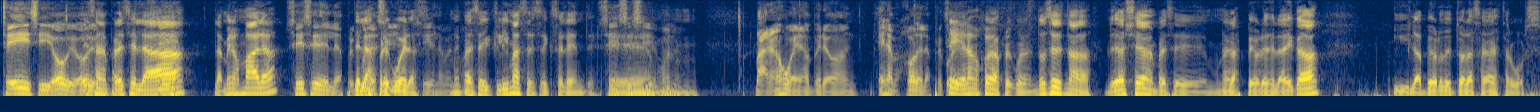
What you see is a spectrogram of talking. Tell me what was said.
Sí, sí, obvio, obvio. Esa me parece la, la menos mala Sí, sí, de las de precuelas. las precuelas. sí, sí, la me mejor. parece que el clima es excelente. Sí, sí, sí, Eh, bueno. Bueno, es buena, pero es la mejor de las Sí, precuelas. es la mejor de las precuelas. Entonces, nada, The Last Jedi me parece una de las peores de la década y la peor de toda la saga de Star Wars.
